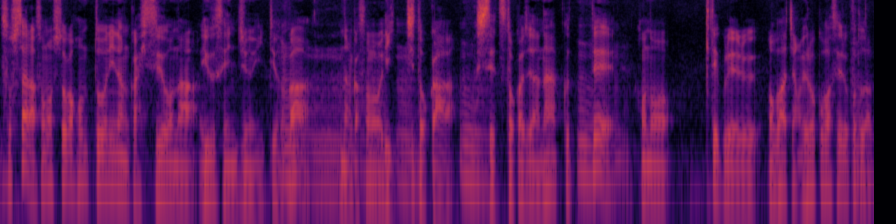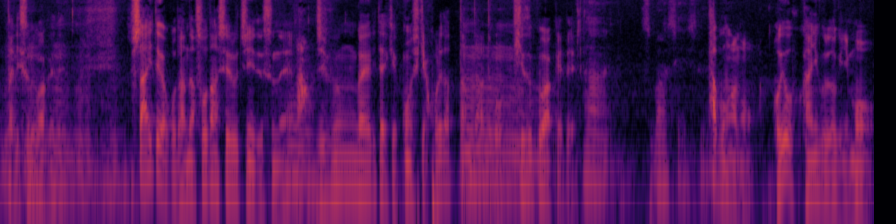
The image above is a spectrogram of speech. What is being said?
そしたらその人が本当になんか必要な優先順位っていうのが、なんかその立地とか施設とかじゃなくって、この来てくれるおばあちゃんを喜ばせることだったりするわけで、そして相手がこうだんだん相談してるうちにですね、あ自分がやりたい結婚式はこれだったんだってこう気づくわけで、はい。素晴らしいですね。多分あのお洋服買いに来る時にも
